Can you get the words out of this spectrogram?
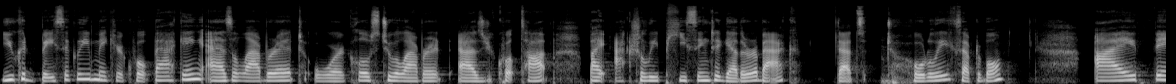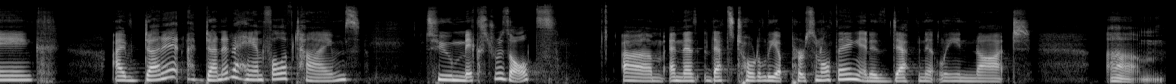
You could basically make your quilt backing as elaborate or close to elaborate as your quilt top by actually piecing together a back. That's totally acceptable. I think I've done it. I've done it a handful of times to mixed results. Um, and that's, that's totally a personal thing. It is definitely not, um,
